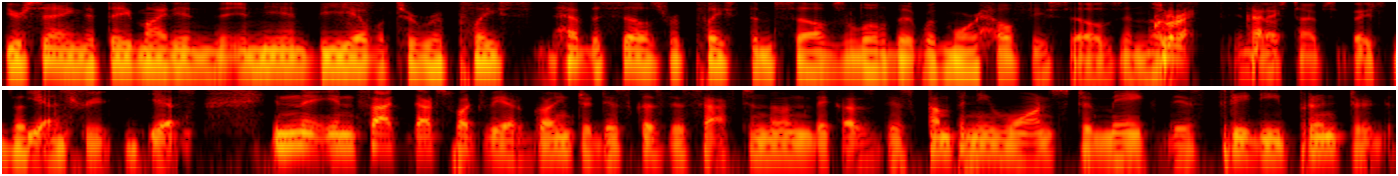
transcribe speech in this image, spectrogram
You're saying that they might in the, in the end be able to replace have the cells replace themselves a little bit with more healthy cells in those correct, in correct. those types of patients. That's yes, intriguing. yes. In the, in fact that's what we are going to discuss this afternoon because this company wants to make this 3d printed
